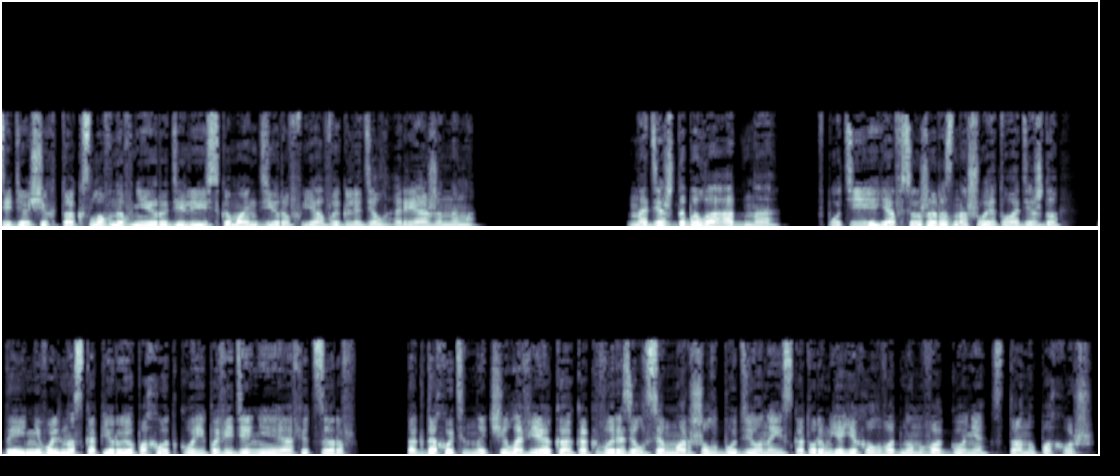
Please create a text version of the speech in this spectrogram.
Сидящих так, словно в ней родились командиров, я выглядел ряженым. Надежда была одна. В пути я все же разношу эту одежду, да и невольно скопирую походку и поведение офицеров. Тогда хоть на человека, как выразился маршал Буденный, с которым я ехал в одном вагоне, стану похож.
